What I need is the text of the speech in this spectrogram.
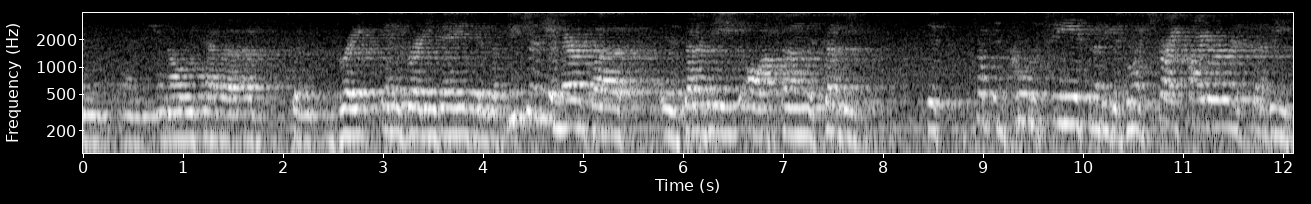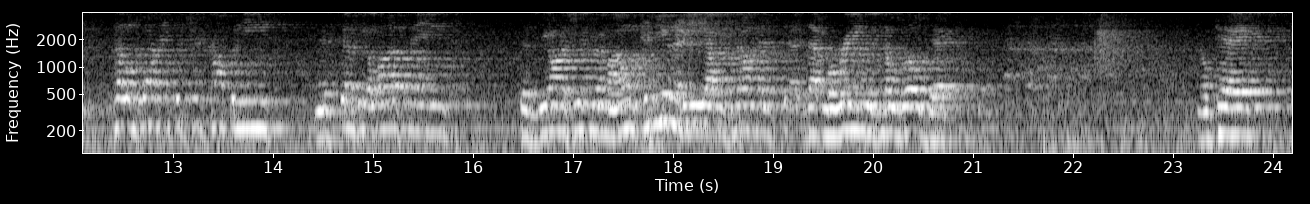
and, and, and always have a, a, some great integrating days. And the future of the America is going to be awesome. It's going to be just something cool to see. It's going to be the Joint Strike Fighter, it's going to be Heliborne Infantry Companies, and it's going to be a lot of things. Because to be honest with you, in my own community, I was known as that, that Marine with no well deck. Okay?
